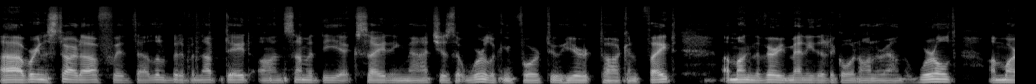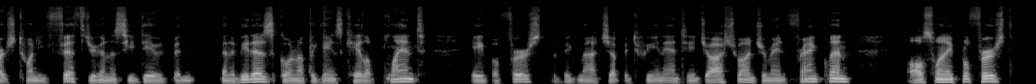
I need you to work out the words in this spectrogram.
Uh, we're going to start off with a little bit of an update on some of the exciting matches that we're looking forward to here at Talk and Fight. Among the very many that are going on around the world, on March 25th, you're going to see David ben- Benavidez going up against Caleb Plant. April 1st, the big matchup between Anthony Joshua and Jermaine Franklin. Also on April 1st,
